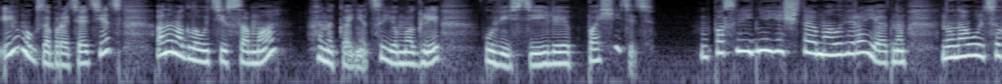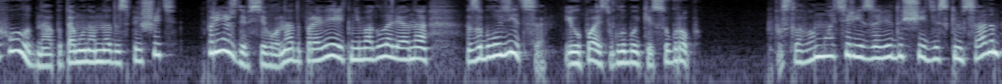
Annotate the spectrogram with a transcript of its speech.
Ее мог забрать отец, она могла уйти сама, а, наконец, ее могли увезти или похитить. Последнее я считаю маловероятным, но на улице холодно, а потому нам надо спешить. Прежде всего, надо проверить, не могла ли она заблудиться и упасть в глубокий сугроб. По словам матери, заведующей детским садом,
